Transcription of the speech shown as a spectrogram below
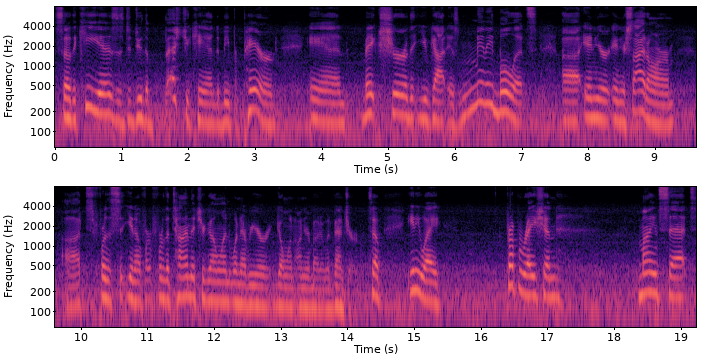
So the key is is to do the best you can to be prepared and make sure that you've got as many bullets uh, in your in your sidearm uh, for the you know for, for the time that you're going whenever you're going on your moto adventure. So anyway, preparation, mindset,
